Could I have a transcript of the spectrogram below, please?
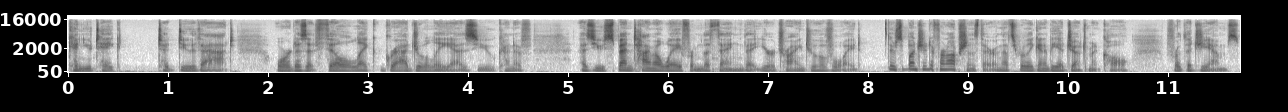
can you take to do that or does it fill like gradually as you kind of as you spend time away from the thing that you're trying to avoid there's a bunch of different options there and that's really going to be a judgment call for the gms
